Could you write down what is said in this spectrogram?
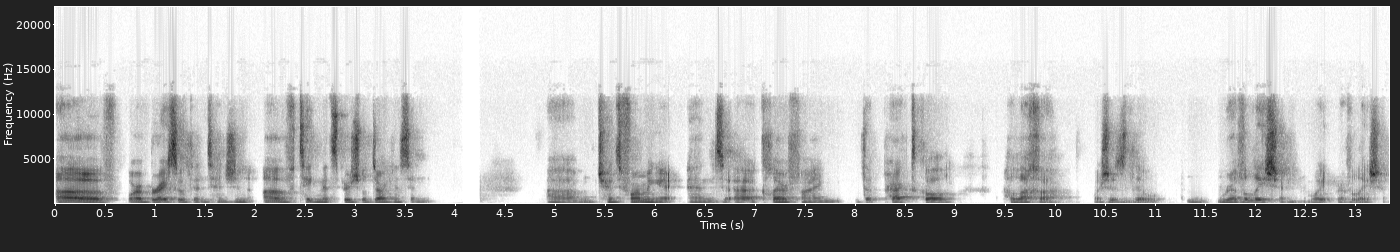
of, or a brisa with intention of taking that spiritual darkness and um, transforming it and uh, clarifying the practical halacha, which is the revelation, white revelation.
